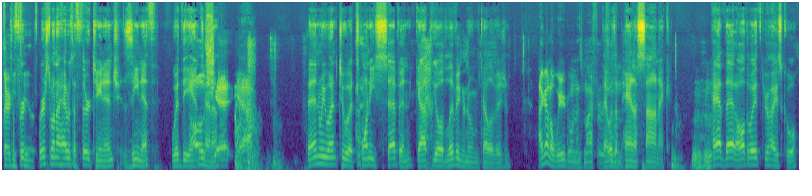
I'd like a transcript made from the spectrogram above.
fir- 32. first one I had was a 13 inch Zenith with the Oh antenna. shit! Yeah, Then we went to a 27, got the old living room television. I got a weird one as my first. That was a one. Panasonic. Mhm. Had that all the way through high school.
